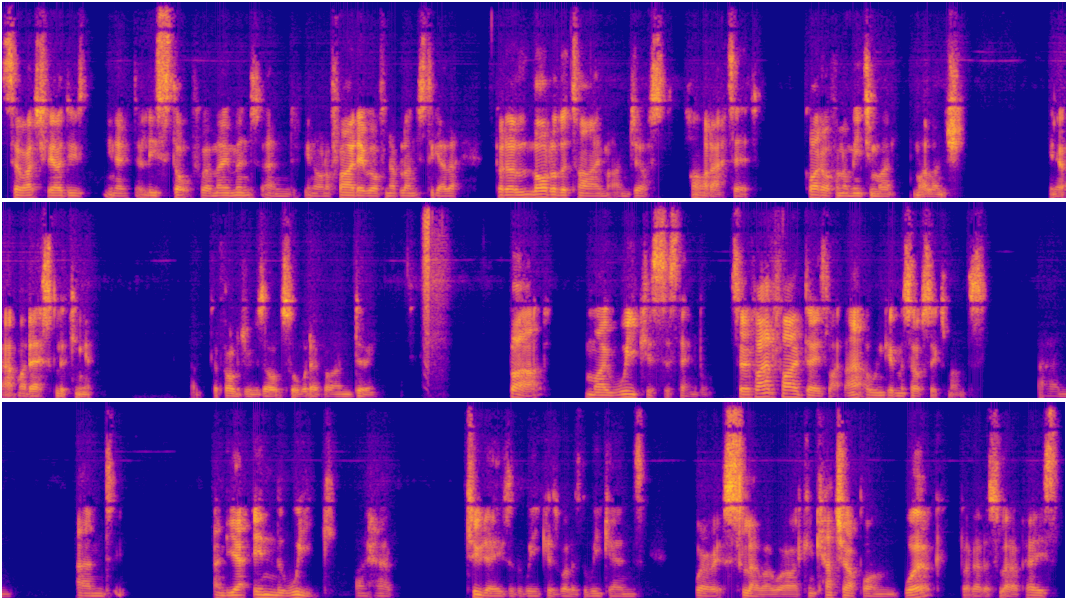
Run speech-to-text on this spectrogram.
so actually I do, you know, at least stop for a moment and, you know, on a Friday we often have lunch together, but a lot of the time I'm just hard at it. Quite often I'm eating my, my lunch, you know, at my desk looking at pathology results or whatever I'm doing but my week is sustainable. So if I had five days like that, I wouldn't give myself six months. Um, and, and yet in the week, I have two days of the week as well as the weekends where it's slower, where I can catch up on work, but at a slower pace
